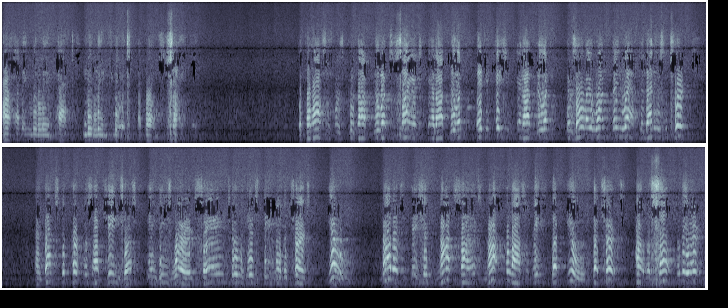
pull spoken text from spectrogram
are having little impact, little influence upon society. The philosophers could not do it, science cannot do it, education cannot do it. There's only one thing left, and that is the church. And that's the purpose of Jesus in these words, saying to his people, the church, you, not education, not science, not philosophy, but you, the church, are the salt of the earth.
